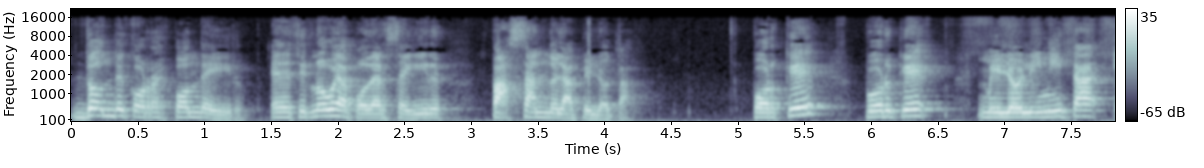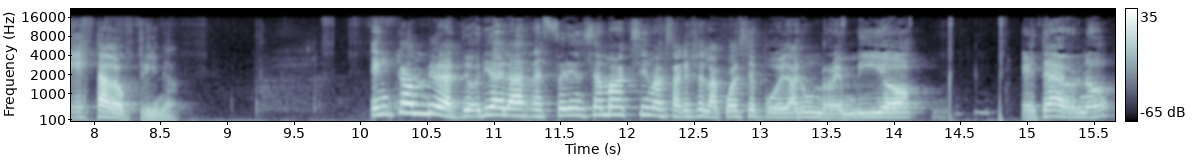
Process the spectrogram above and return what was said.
dónde corresponde ir. Es decir, no voy a poder seguir pasando la pelota. ¿Por qué? Porque me lo limita esta doctrina. En cambio, la teoría de la referencia máxima es aquella en la cual se puede dar un reenvío eterno,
